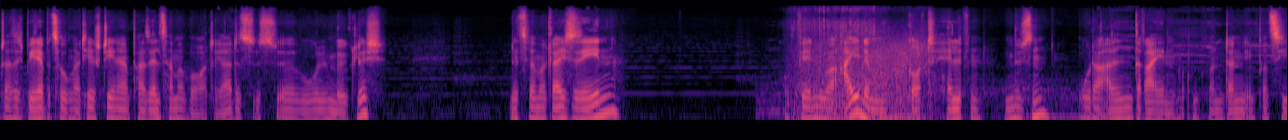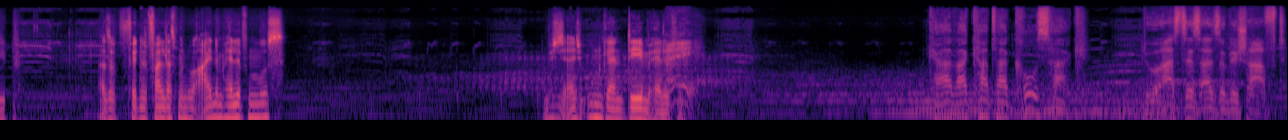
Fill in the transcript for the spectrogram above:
Das sich Bela bezogen hat. Hier stehen ein paar seltsame Worte. Ja, das ist äh, wohl möglich. Und jetzt werden wir gleich sehen, ob wir nur einem Gott helfen müssen oder allen dreien. Und man dann im Prinzip... Also für den Fall, dass man nur einem helfen muss, möchte ich eigentlich ungern dem helfen. Hey! Karakata Krushak. Du hast es also geschafft.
